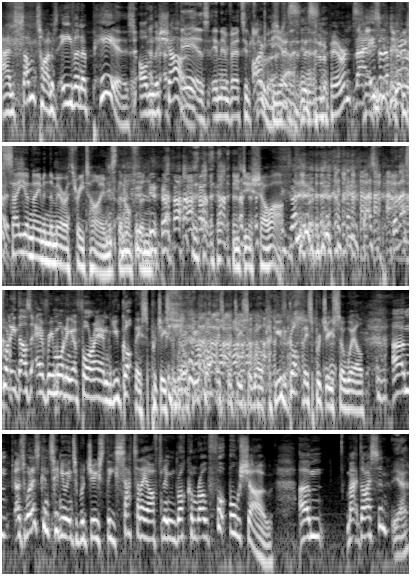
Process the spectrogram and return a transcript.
and sometimes even appears on the show. Appears in inverted commas. Yeah. this, this is an appearance. That is an appearance. If you say your name in the mirror three times, then often you do show up. That's, but that's what he does every morning at 4 a.m. You've got this, producer Will. You've got this, producer Will. You've got this, producer Will. Um, as well as continuing to produce the Saturday afternoon rock and roll football show. Um, Matt Dyson? Yeah?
